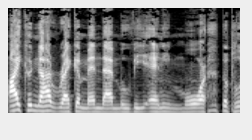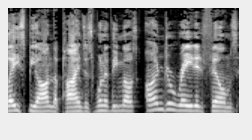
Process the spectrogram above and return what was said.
I could not recommend that movie anymore. The Place Beyond the Pines is one of the most underrated films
